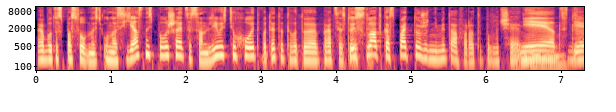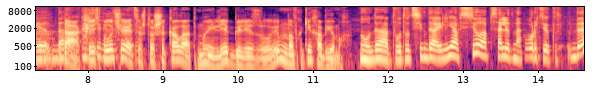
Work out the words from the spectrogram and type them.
работоспособность. У нас ясность повышается, сонливость уходит. Вот этот вот э, процесс. То есть сладко спать тоже не метафора, это получается? Нет, mm-hmm. нет, да. Так, то есть получается, что шоколад мы легализуем, но в каких объемах? Ну да, вот, вот всегда Илья все абсолютно... Портит. Да.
